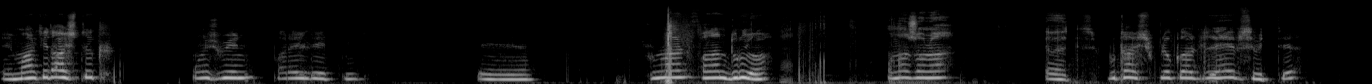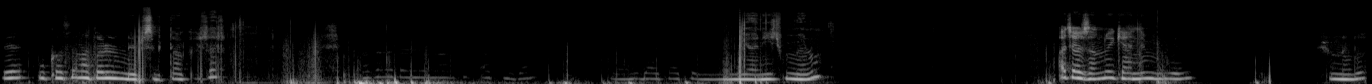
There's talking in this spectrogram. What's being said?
E, marketi açtık. 13 bin para elde ettik. E, şunlar falan duruyor. Ondan sonra evet bu taş bloklarda hepsi bitti. Ve bu kasa anahtarlarının da hepsi bitti arkadaşlar. Yani. Yani hiç bilmiyorum. Açarsam da kendim bilirim. Şunları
